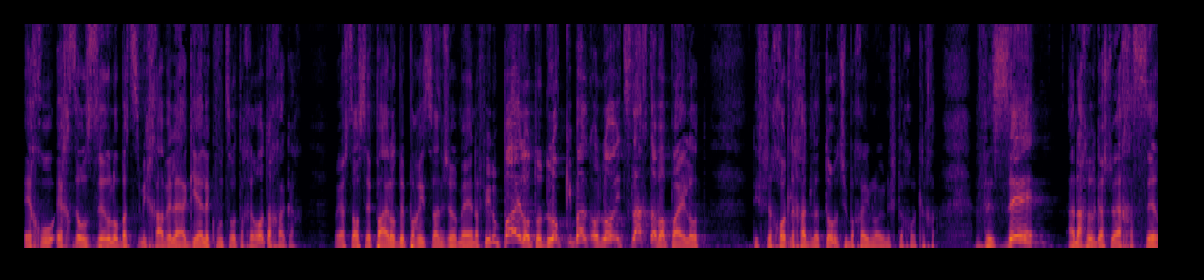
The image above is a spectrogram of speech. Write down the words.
איך, הוא, איך זה עוזר לו בצמיחה ולהגיע לקבוצות אחרות אחר כך? ברגע שאתה עושה פיילוט בפריס סן ג'רמן, אפילו פיילוט, עוד לא קיבלת, עוד לא הצלחת בפיילוט, נפתחות לך דלתות שבחיים לא היו נפתחות לך. וזה, אנחנו הרגשנו היה חסר.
